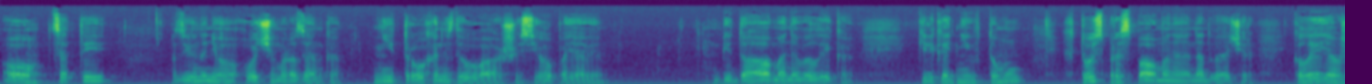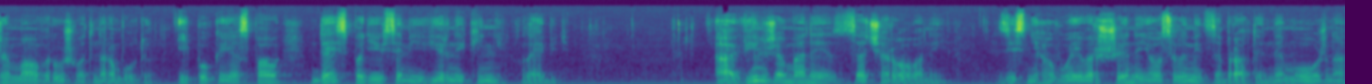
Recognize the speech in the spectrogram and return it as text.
О, це ти? звів на нього очі Морозенка, ні трохи не здивувавшись його появі. Біда в мене велика. Кілька днів тому хтось приспав мене надвечір, коли я вже мав вирушувати на роботу. І поки я спав, десь подівся мій вірний кінь лебідь. А він же в мене зачарований. Зі снігової вершини його силоміць забрати не можна.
